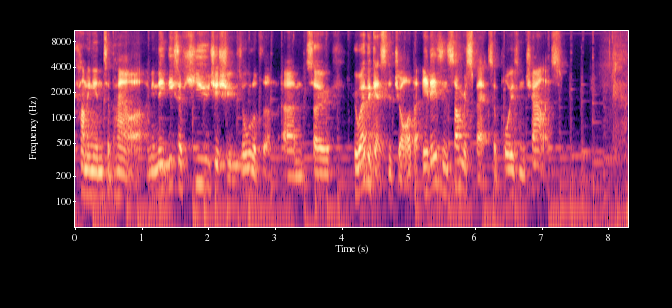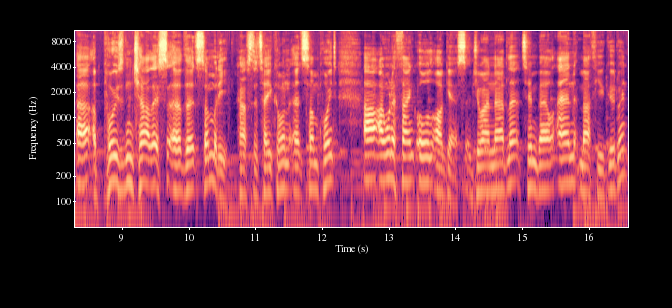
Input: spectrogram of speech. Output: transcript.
coming into power. I mean, these are huge issues, all of them. Um, so whoever gets the job, it is in some respects a poison chalice. Uh, a poison chalice uh, that somebody has to take on at some point. Uh, I want to thank all our guests, Jo-Anne Nadler, Tim Bale, and Matthew Goodwin.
